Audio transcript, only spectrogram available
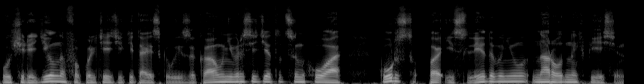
учредил на факультете китайского языка Университета Цинхуа курс по исследованию народных песен.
